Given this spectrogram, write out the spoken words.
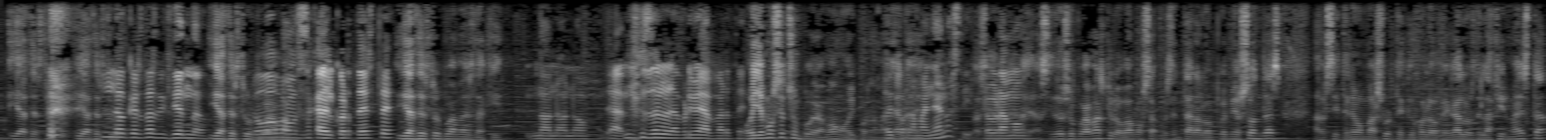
Y, haces, tú, y haces Lo que estás diciendo. Y haces tu Luego vamos a sacar el corte este. Y haces tu programa desde aquí. No, no, no. Ya, no solo la primera parte. Hoy hemos hecho un programa hoy por la mañana. Hoy por la ¿eh? mañana, sí. Ha. Sido, ha sido esos programas que lo vamos a presentar a los premios Ondas. A ver si tenemos más suerte que con los regalos de la firma esta.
